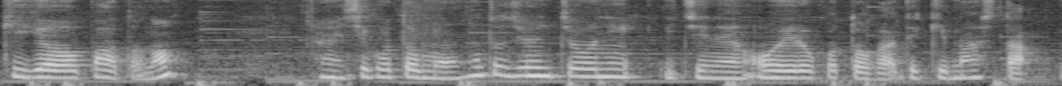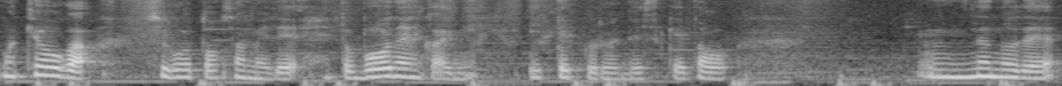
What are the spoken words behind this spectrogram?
企業パートのはい、仕事も本当順調に1年終えることができました、まあ、今日が仕事納めで、えっと、忘年会に行ってくるんですけど、なので、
